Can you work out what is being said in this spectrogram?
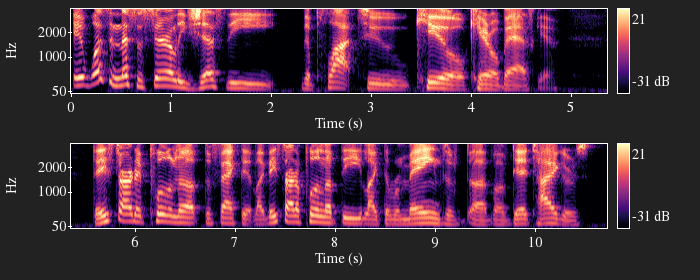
it wasn't necessarily just the the plot to kill Carole Baskin they started pulling up the fact that like they started pulling up the like the remains of of dead tigers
